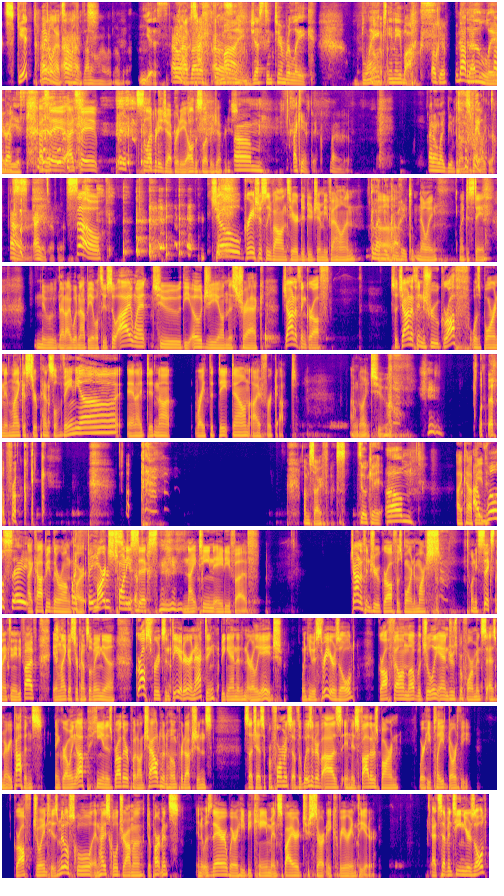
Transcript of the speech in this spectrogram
Skit? We don't have I don't have. for I don't have. I don't have. Yes. I don't have that. I don't have- Mine, Justin Timberlake. Blank in a box. Okay, not bad. Not bad. Hilarious. I'd say I'd say Celebrity Jeopardy, all the Celebrity Jeopardies. Um, I can't think. I don't. I don't like being put on the spot like that. I, don't know. I ain't got time for that. So Joe graciously volunteered to do Jimmy Fallon Because I knew Kyle hates him. knowing my disdain, knew that I would not be able to. So I went to the OG on this track, Jonathan Groff. So Jonathan Drew Groff was born in Lancaster, Pennsylvania, and I did not write the date down. I forgot. I'm going to look that up real quick. I'm sorry, folks. It's okay. Um, I copied. I will say I copied the wrong part. March skit- 26th, 1985. Jonathan Drew Groff was born in March 26, 1985, in Lancaster, Pennsylvania. Groff's roots in theater and acting began at an early age. When he was three years old, Groff fell in love with Julie Andrews' performance as Mary Poppins. And growing up, he and his brother put on childhood home productions, such as a performance of The Wizard of Oz in his father's barn, where he played Dorothy. Groff joined his middle school and high school drama departments, and it was there where he became inspired to start a career in theater. At 17 years old,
